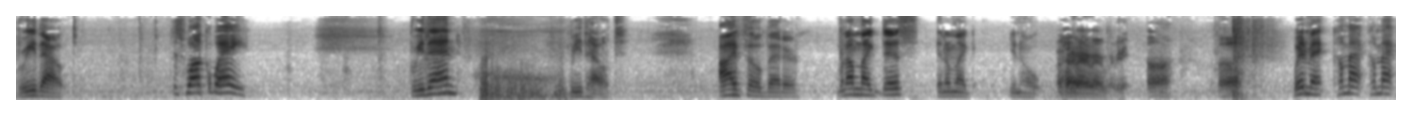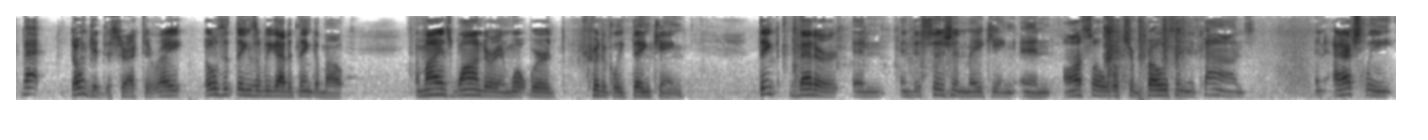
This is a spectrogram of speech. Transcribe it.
Breathe out. Just walk away. Breathe in. Breathe out. I feel better when I'm like this, and I'm like, you know, uh, uh, wait a minute, come back, come back, back. Don't get distracted, right? Those are things that we got to think about. Our minds wander in what we're critically thinking. Think better in, in decision making and also what's your pros and your cons. And actually,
